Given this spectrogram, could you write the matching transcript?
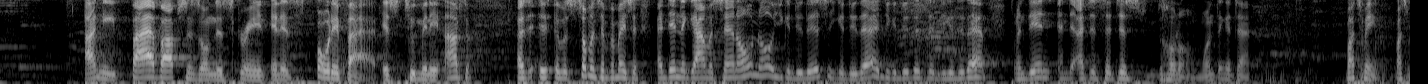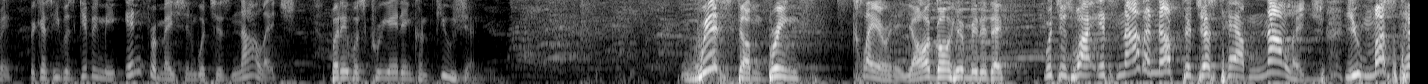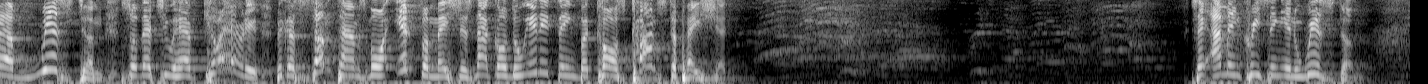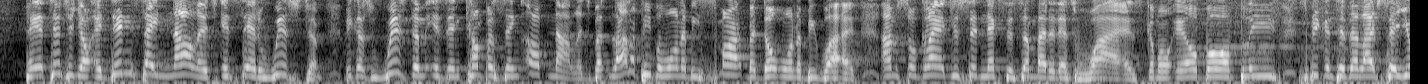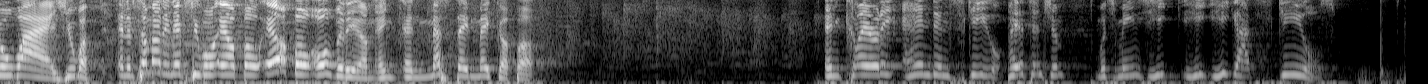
I need five options on this screen, and it's 45. It's too many options. Uh, it, it, was so much information. And then the guy was saying, oh, no, you can do this, you can do that, you can do this, and you can do that. And then and I just said, just hold on, one thing at a time. Watch me, watch me. Because he was giving me information, which is knowledge, but it was creating confusion. Wisdom brings clarity. Y'all gonna hear me today? Which is why it's not enough to just have knowledge. You must have wisdom so that you have clarity. Because sometimes more information is not gonna do anything but cause constipation. Say, I'm increasing in wisdom. Pay attention, y'all. It didn't say knowledge, it said wisdom because wisdom is encompassing of knowledge. But a lot of people want to be smart but don't want to be wise. I'm so glad you sit next to somebody that's wise. Come on, elbow, please. Speaking to their life, say, You're wise. You're wise. And if somebody next to you want elbow, elbow over them and, and mess their makeup up. In clarity and in skill. Pay attention, which means he, he, he got skills.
